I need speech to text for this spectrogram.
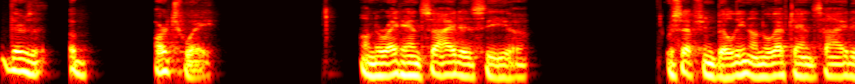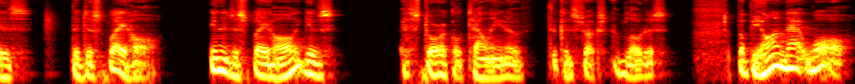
there's a, a archway. On the right hand side is the uh, reception building. On the left hand side is the display hall. In the display hall, it gives historical telling of the construction of Lotus. But beyond that wall,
